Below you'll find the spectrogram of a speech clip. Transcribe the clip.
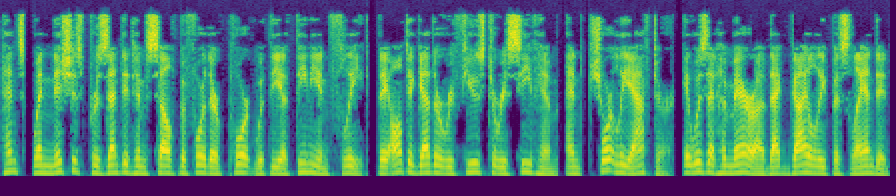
hence, when Nicias presented himself before their port with the Athenian fleet, they altogether refused to receive him, and, shortly after, it was at Himera that Gylippus landed,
